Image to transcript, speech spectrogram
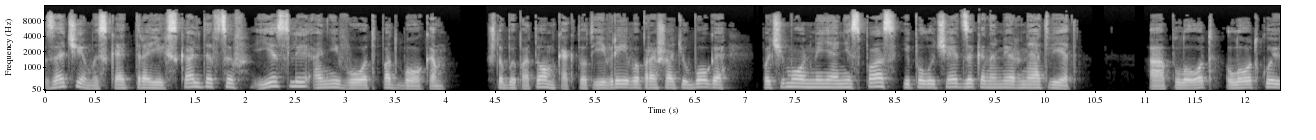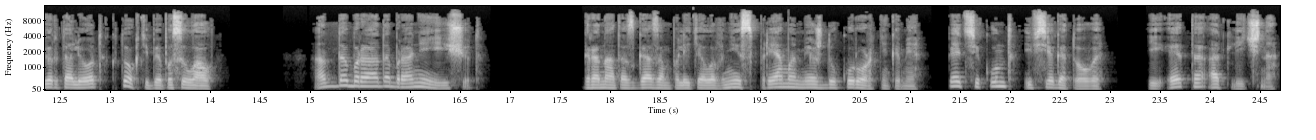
Зачем искать троих скальдовцев, если они вот под боком? Чтобы потом, как тот еврей, вопрошать у Бога, Почему он меня не спас и получать закономерный ответ? А плод, лодку и вертолет кто к тебе посылал? От добра добра не ищут. Граната с газом полетела вниз прямо между курортниками. Пять секунд и все готовы. И это отлично.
